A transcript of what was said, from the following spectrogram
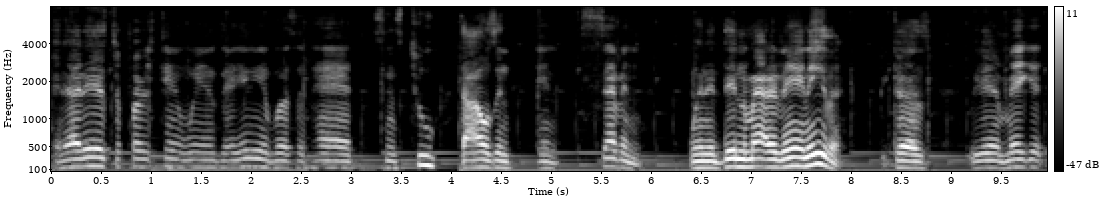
And that is the first 10 wins that any of us have had since 2007, when it didn't matter then either, because we didn't make it,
